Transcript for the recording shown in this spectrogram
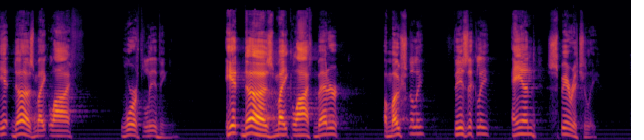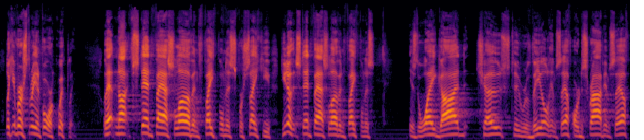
It does make life worth living. It does make life better emotionally, physically, and spiritually. Look at verse 3 and 4 quickly. Let not steadfast love and faithfulness forsake you. Do you know that steadfast love and faithfulness is the way God chose to reveal Himself or describe Himself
